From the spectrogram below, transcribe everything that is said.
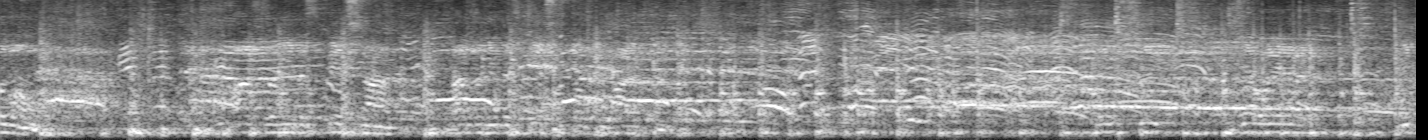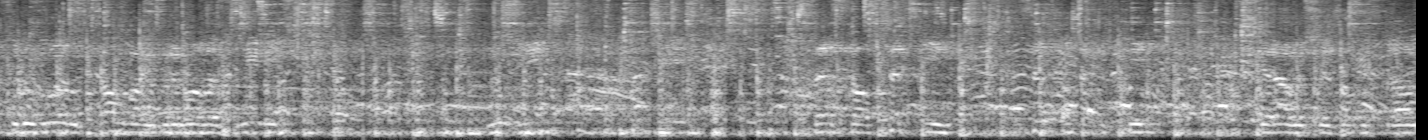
Żywcową. Bardzo niebezpieczna, bardzo niebezpieczny sposób walki. Działa jak nieprzygotowując kombajn, który może zmienić ludzi. Przez to setki, setki takich kit ścierały się z obu stron.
